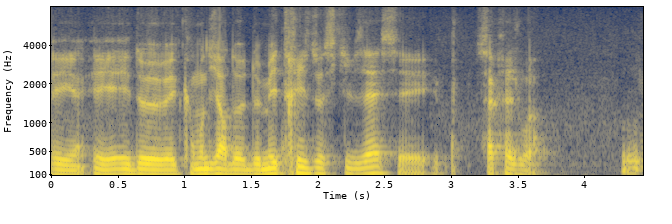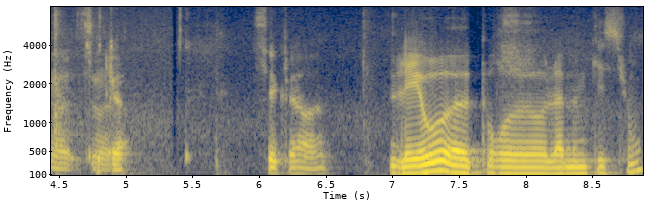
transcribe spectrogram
et, et, de, comment dire, de, maîtrise de ce qu'il faisait, c'est sacré joie. c'est, clair. C'est clair. Léo, euh, pour euh, la même question.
